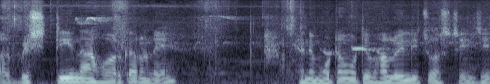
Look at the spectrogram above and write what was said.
আর বৃষ্টি না হওয়ার কারণে এখানে মোটামুটি ভালোই লিচু আসছে এই যে,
